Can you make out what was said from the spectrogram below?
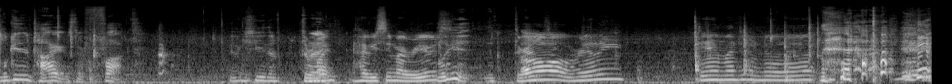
Look at your tires, they're fucked. You see the thread? My- have you seen my rears? Look at the thread. Oh, really? Damn, I didn't know that.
